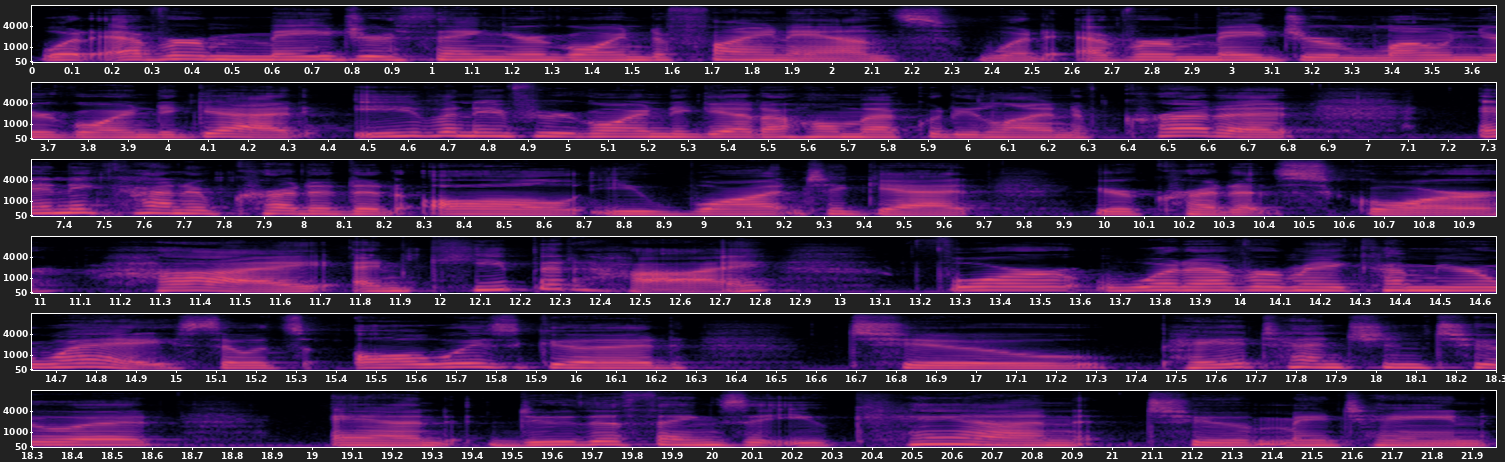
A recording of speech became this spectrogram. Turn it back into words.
whatever major thing you're going to finance, whatever major loan you're going to get, even if you're going to get a home equity line of credit, any kind of credit at all, you want to get your credit score high and keep it high for whatever may come your way. So it's always good to pay attention to it and do the things that you can to maintain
